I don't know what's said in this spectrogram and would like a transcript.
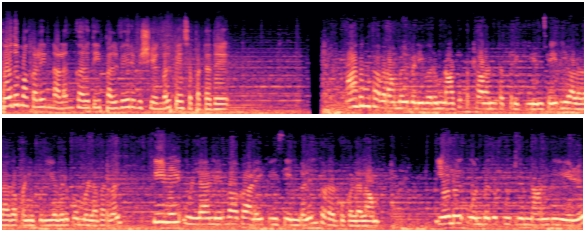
பொதுமக்களின் நலன் கருதி பல்வேறு விஷயங்கள் பேசப்பட்டது. மாதம் தவறாமல் வெளிவரும் நாட்டுப்பற்றாளன் பத்திரிகையின் செய்தியாளராக பணிபுரிய விருப்பம் உள்ளவர்கள் கீழே உள்ள நிர்வாக அலைபேசி எண்களில் தொடர்பு கொள்ளலாம். ஏழு ஒன்பது பூஜ்ஜியம் நான்கு ஏழு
